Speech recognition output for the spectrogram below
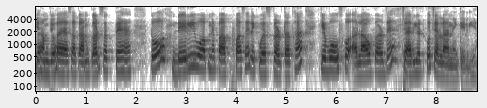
कि हम जो है ऐसा काम कर सकते हैं। तो डेली वो अपने पापा से रिक्वेस्ट करता था कि वो उसको अलाउ कर दें चैरियट को चलाने के लिए।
